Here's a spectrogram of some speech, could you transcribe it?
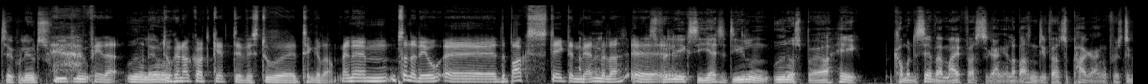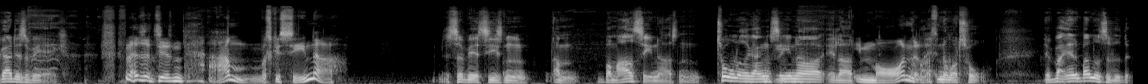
til at kunne leve et sweet liv, Peter, uden at lave du noget. kan nok godt gætte det, hvis du øh, tænker dig om. Men øhm, sådan er det jo. Øh, The Box, det er ikke den, vi anmelder. Jeg kan Øh, selvfølgelig ikke sige ja til dealen, uden at spørge, hey, kommer det til at være mig første gang, eller bare sådan de første par gange? For hvis det gør det, så vil jeg ikke. hvad så siger sådan, ah, måske senere. Så vil jeg sige sådan, om, hvor meget senere? Sådan 200 gange senere, eller I morgen eller nummer, sådan nummer to? Jeg er, bare, jeg er bare nødt til at vide det.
